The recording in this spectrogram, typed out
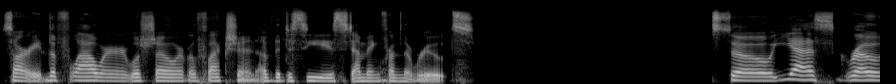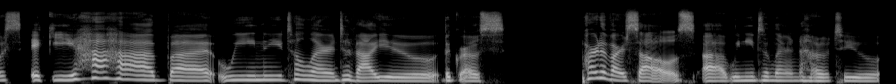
sorry, the flower will show a reflection of the disease stemming from the roots. So, yes, gross, icky, haha, but we need to learn to value the gross part of ourselves. Uh, we need to learn how to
